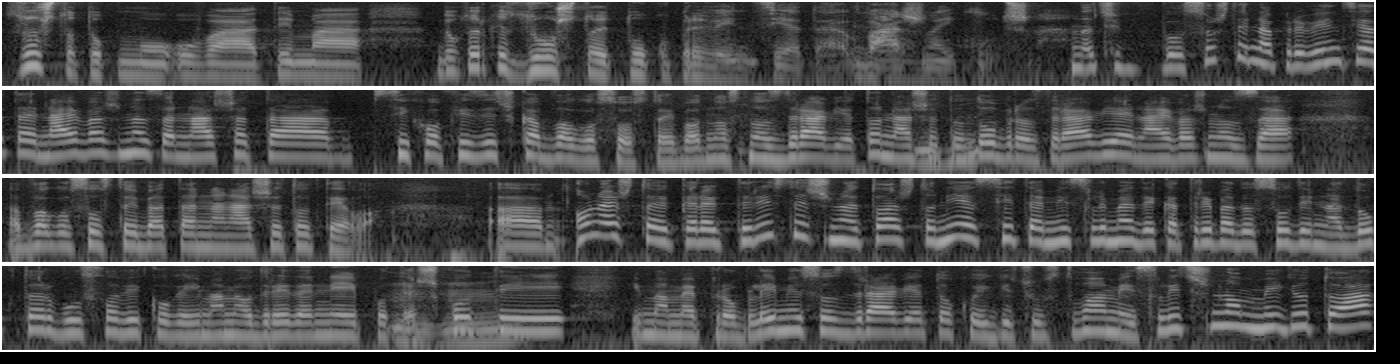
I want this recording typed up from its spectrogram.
Зошто токму оваа тема, докторке, зошто е толку превенцијата важна и клучна? Значи, во суштина превенцијата е најважна за нашата психофизичка благосостојба, односно здравјето, нашето mm -hmm. добро здравје е најважно за благосостојбата на нашето нашето Оно што е карактеристично е тоа што ние сите мислиме дека треба да соди на доктор во услови кога имаме одредени потешкоти, mm -hmm. имаме проблеми со здравјето кои ги чувствуваме и слично, меѓутоа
